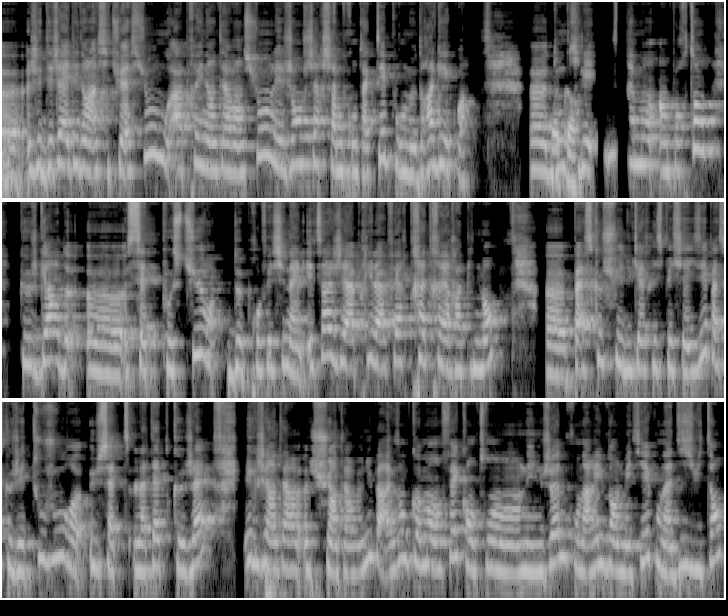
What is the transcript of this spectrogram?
euh, j'ai déjà été dans la situation où après une intervention, les gens cherchent à me contacter pour me draguer, quoi. donc, il est extrêmement important que je garde cette posture de professionnel. Et ça, j'ai appris à faire très très rapidement parce que je suis éducatrice spécialisée, parce que j'ai toujours eu cette la tête que j'ai et que j'ai je suis intervenue, par exemple, comment on fait quand on est une jeune, qu'on arrive dans le métier, qu'on a 18 ans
